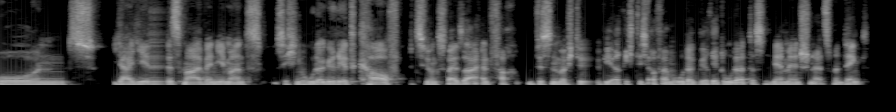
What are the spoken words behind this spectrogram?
und ja, jedes Mal, wenn jemand sich ein Rudergerät kauft, beziehungsweise einfach wissen möchte, wie er richtig auf einem Rudergerät rudert, das sind mehr Menschen, als man denkt,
